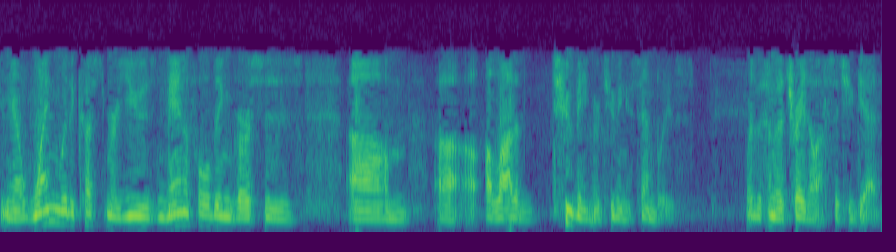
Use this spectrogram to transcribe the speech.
You know, when would a customer use manifolding versus um, uh, a lot of tubing or tubing assemblies? What are some of the trade offs that you get?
